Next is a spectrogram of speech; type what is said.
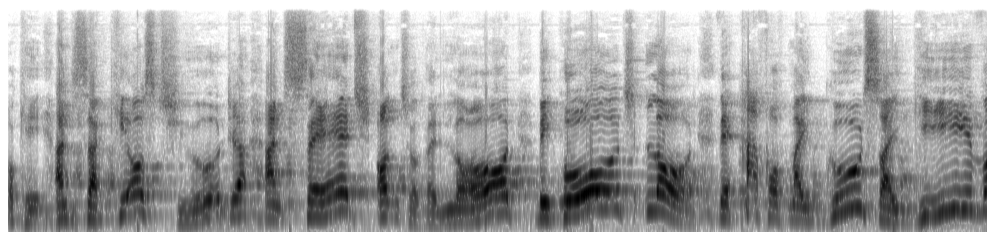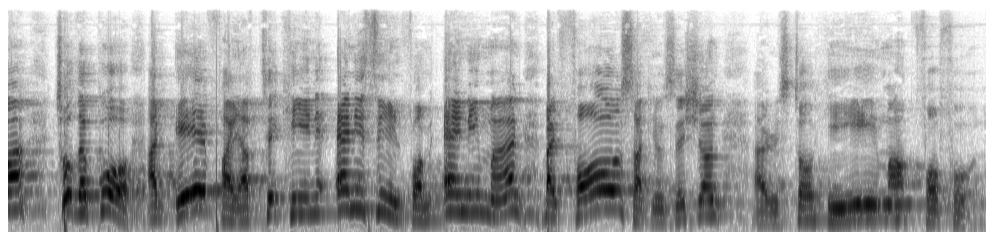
okay. And Zacchaeus stood and said unto the Lord, Behold, Lord, the half of my goods I give to the poor. And if I have taken anything from any man by false accusation, I restore him fourfold.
